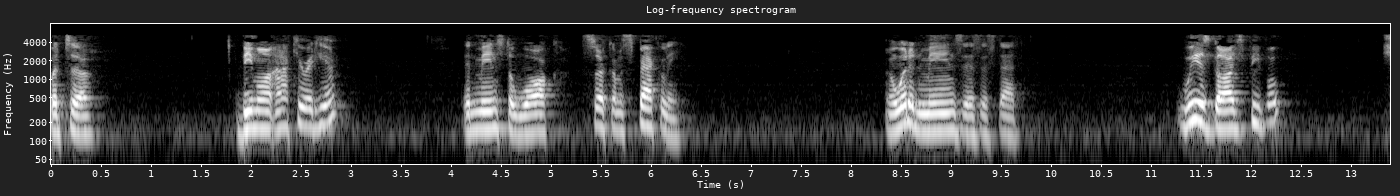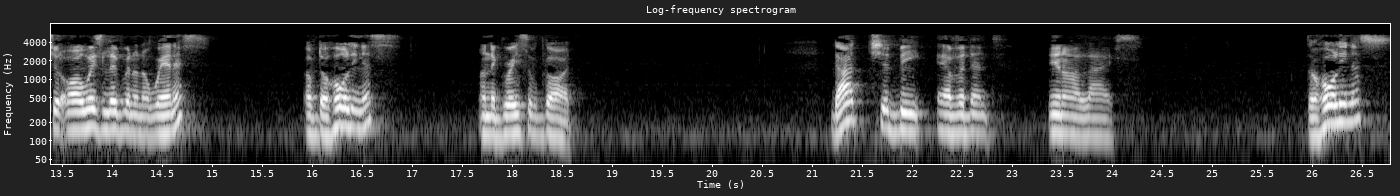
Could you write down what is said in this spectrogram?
But to be more accurate here, it means to walk circumspectly and what it means is, is that we as God's people should always live with an awareness of the holiness and the grace of God. That should be evident in our lives. The holiness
